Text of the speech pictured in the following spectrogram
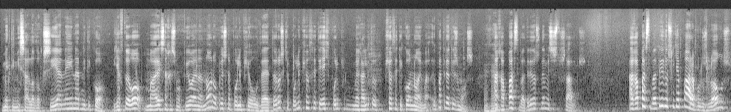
με τη μυσαλλοδοξία, ναι, είναι αρνητικό. Γι' αυτό εγώ μου αρέσει να χρησιμοποιώ έναν όρο ο οποίος είναι πολύ πιο ουδέτερος και πολύ πιο θετι... έχει πολύ πιο μεγαλύτερο, πιο θετικό νόημα. Ο πατριωτισμός. Αγαπάς την πατρίδα σου, δεν μισείς τους άλλους. Αγαπάς την πατρίδα σου για πάρα πολλούς λόγους,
